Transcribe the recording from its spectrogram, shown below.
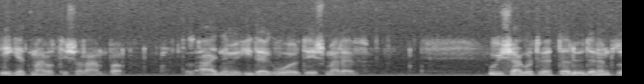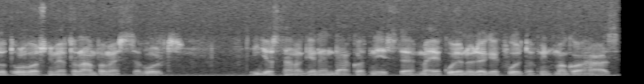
Éget már ott is a lámpa. Az ágynemű hideg volt és merev. Újságot vett elő, de nem tudott olvasni, mert a lámpa messze volt. Így aztán a gerendákat nézte, melyek olyan öregek voltak, mint maga a ház.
